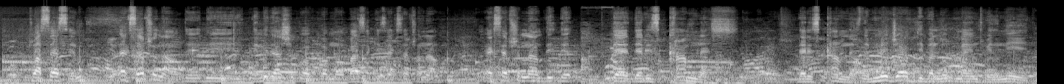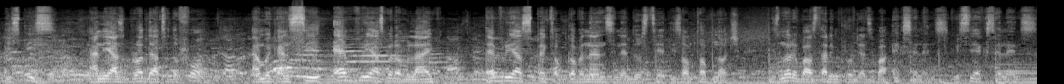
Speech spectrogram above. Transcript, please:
to assess him. Exceptional. The, the, the leadership of Governor Obaseki is exceptional. Exceptional. The, the, there is calmness. There is calmness. The major development we need is peace, and he has brought that to the fore. And we can see every aspect of life, every aspect of governance in Edo State is on top notch. It's not about starting projects, it's about excellence. We see excellence.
